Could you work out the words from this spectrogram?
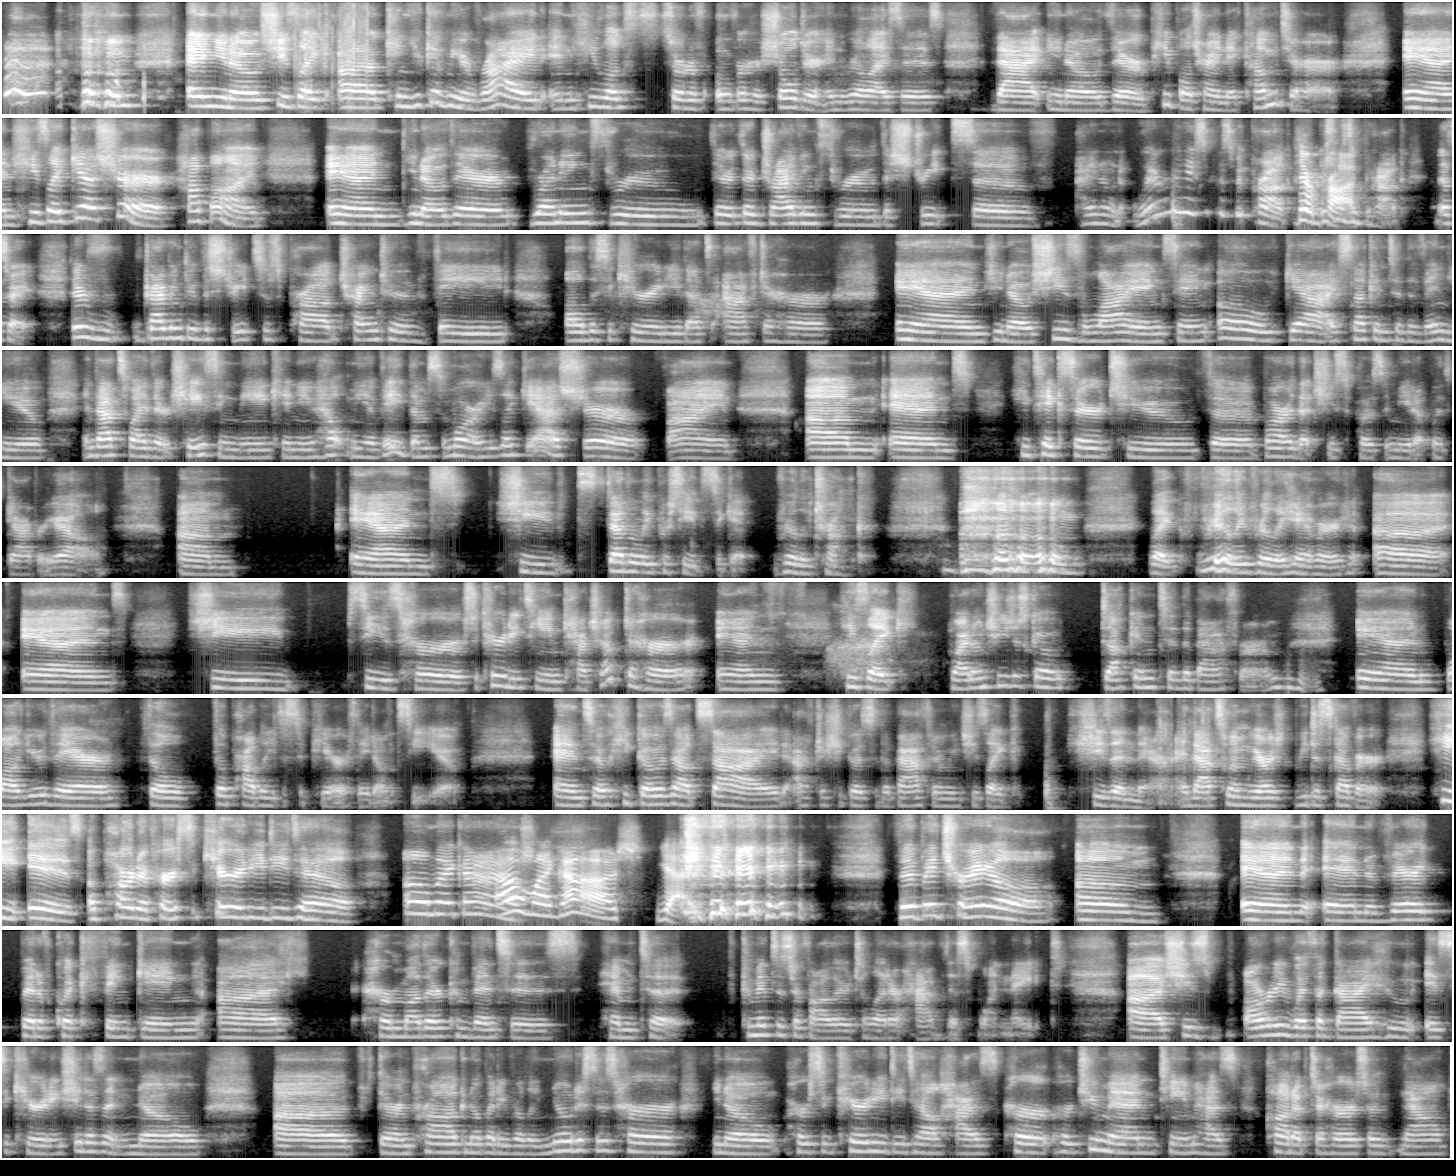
um, and you know, she's like, uh, "Can you give me a ride?" And he looks sort of over her shoulder and realizes that you know there are people trying to come to her, and he's like, "Yeah, sure, hop on." And you know, they're running through, they're they're driving through the streets of I don't know where were they supposed to be Prague. They're in Prague. Prague. That's right. They're driving through the streets of Prague, trying to evade all the security that's after her and you know she's lying saying oh yeah i snuck into the venue and that's why they're chasing me. Can you help me evade them some more? He's like yeah sure fine. Um and he takes her to the bar that she's supposed to meet up with gabrielle. Um and she steadily proceeds to get really drunk. Mm. um like really really hammered. Uh and she sees her security team catch up to her and he's like why don't you just go duck into the bathroom? Mm-hmm. and while you're there they'll they'll probably disappear if they don't see you. And so he goes outside after she goes to the bathroom and she's like she's in there. And that's when we are we discover he is a part of her security detail. Oh my gosh. oh my gosh. Yes. The betrayal. Um and in a very bit of quick thinking, uh, her mother convinces him to convinces her father to let her have this one night. Uh, she's already with a guy who is security. She doesn't know. Uh, they're in Prague. Nobody really notices her. You know, her security detail has her her two man team has caught up to her. So now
